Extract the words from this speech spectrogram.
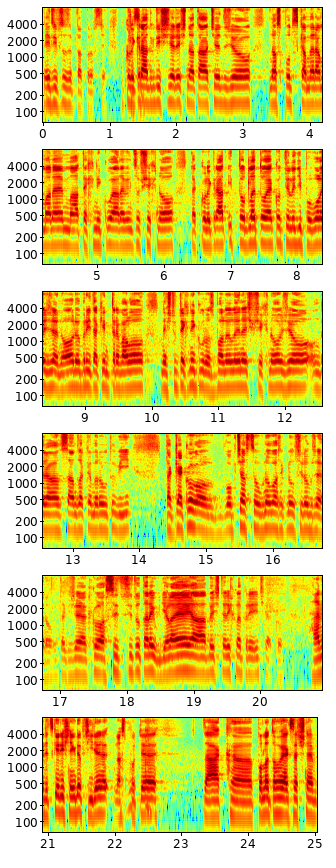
Nejdřív se zeptat prostě. Kolikrát, když jedeš natáčet, že jo, na spot s kameramanem, má techniku, já nevím co všechno, tak kolikrát i tohle to jako ty lidi povolí, že no dobrý, tak jim trvalo, než tu techniku rozbalili, než všechno, že jo, Ondra sám za kamerou to ví, tak jako občas couvnou a řeknou si dobře, no. Takže jako asi si to tady udělej a běžte rychle pryč, jako. Hele, vždycky, když někdo přijde na spotě, tak eh, podle toho, jak začne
